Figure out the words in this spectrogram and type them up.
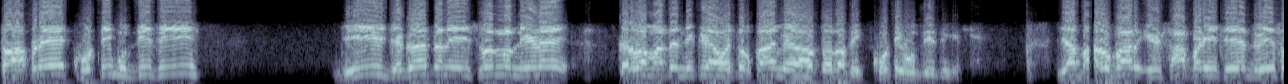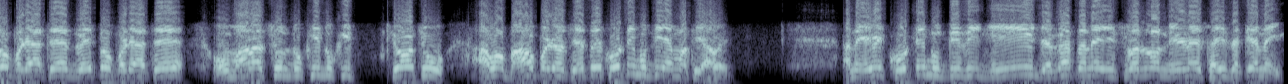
તો આપણે ખોટી બુદ્ધિથી જીવ, જગત અને ઈશ્વરનો નિર્ણય કરવા માટે નીકળ્યા હોય તો કાંઈ મેળ આવતો નથી, ખોટી બુદ્ધિથી. જ્યાં ભારોભાર ઈર્ષા પડી છે, દ્વેષો પડ્યા છે, દ્વૈતો પડ્યા છે, હું માણસ છું, દુખી દુખી થયો છું, આવો ભાવ પડ્યો છે, તો એ ખોટી બુદ્ધિ એમાંથી આવે. અને એવી ખોટી બુદ્ધિથી જીવ, જગત અને ઈશ્વરનો નિર્ણય થઈ શકે નહીં.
